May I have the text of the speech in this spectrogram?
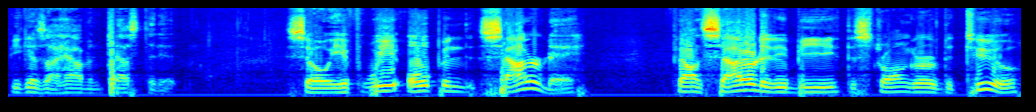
because I haven't tested it. So if we opened Saturday, found Saturday to be the stronger of the two,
